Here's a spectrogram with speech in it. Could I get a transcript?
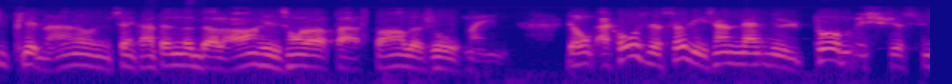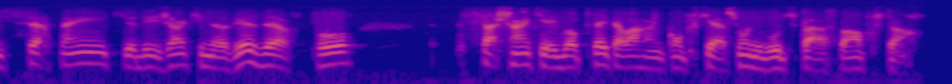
supplément, une cinquantaine de dollars, ils ont leur passeport le jour même. Donc, à cause de ça, les gens n'annulent pas, mais je suis certain qu'il y a des gens qui ne réservent pas, sachant qu'il va peut-être avoir une complication au niveau du passeport plus tard.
